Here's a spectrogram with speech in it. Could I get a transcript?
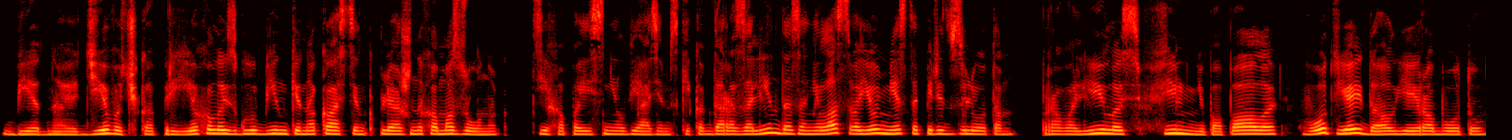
«Бедная девочка приехала из глубинки на кастинг пляжных амазонок», — тихо пояснил Вяземский, когда Розалинда заняла свое место перед взлетом провалилась, в фильм не попала, вот я и дал ей работу.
